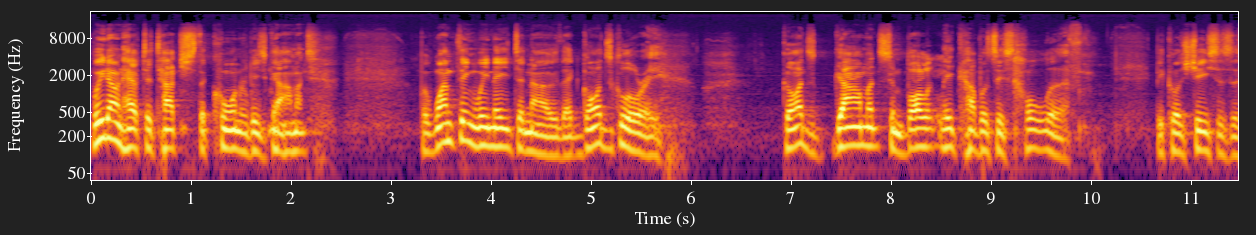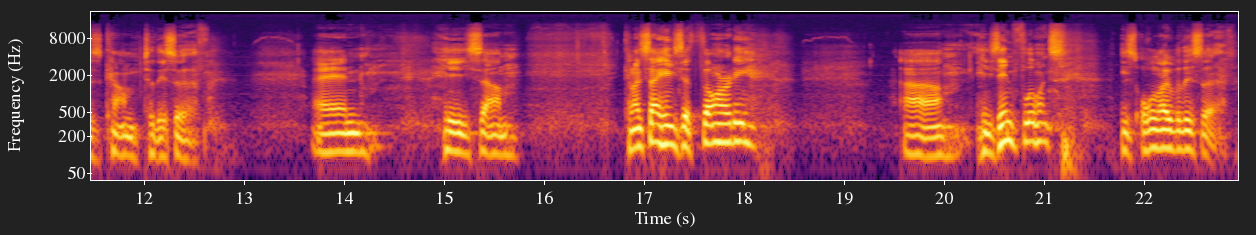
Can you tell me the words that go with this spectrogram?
We don't have to touch the corner of his garment. But one thing we need to know that God's glory, God's garment symbolically covers this whole earth because Jesus has come to this earth. And he's, um, can I say, his authority, um, his influence is all over this earth.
